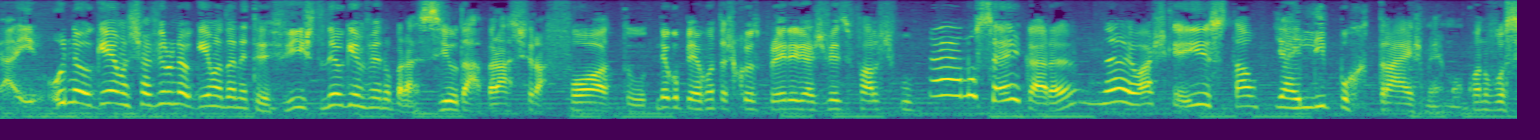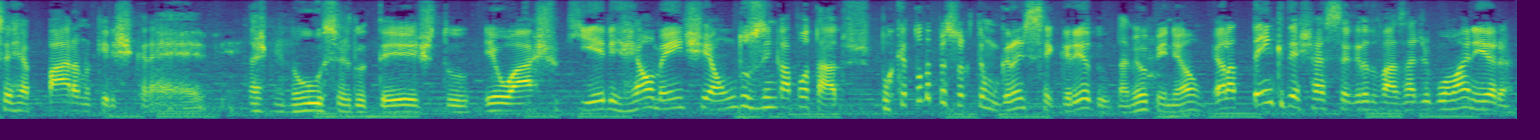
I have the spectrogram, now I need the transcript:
aí o Neil Gaiman, já viram o Neil Gaiman dando entrevista? O Neil Gaiman vem no Brasil, dá abraço, tira foto. O nego pergunta as coisas pra ele, ele às vezes fala, tipo, é, não sei, cara, né, eu acho que é isso e tal. E aí ali por trás, meu irmão, quando você repara no que ele escreve, nas minúcias do texto, eu acho que ele realmente é um dos encapotados. Porque toda pessoa que tem um grande segredo, na minha opinião, ela tem que deixar esse segredo vazar de alguma maneira.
